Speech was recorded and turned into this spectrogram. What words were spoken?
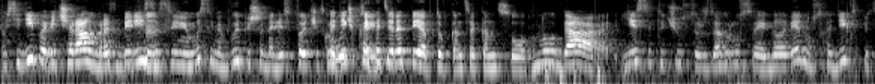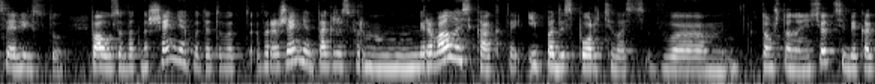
посиди по вечерам, разберись со хм. своими мыслями, выпиши на листочек сходи ручкой. к психотерапевту, в конце концов. Ну да, если ты чувствуешь загруз в своей голове, ну сходи к специалисту. Пауза в отношениях, вот это вот выражение также сформировалось как-то и подиспортилось в, в том, что оно несет себе, как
